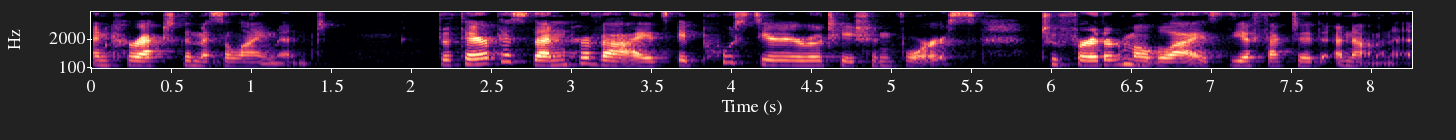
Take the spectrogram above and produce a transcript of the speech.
and correct the misalignment. The therapist then provides a posterior rotation force to further mobilize the affected innominate.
